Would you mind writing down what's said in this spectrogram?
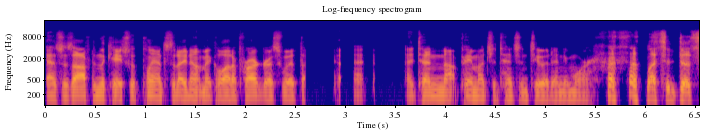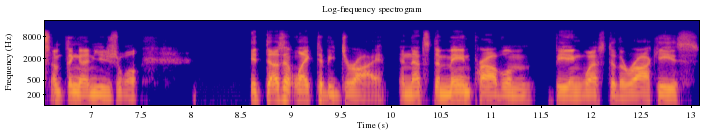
as is often the case with plants that I don't make a lot of progress with, I, I tend to not pay much attention to it anymore unless it does something unusual. It doesn't like to be dry, and that's the main problem being west of the Rockies.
